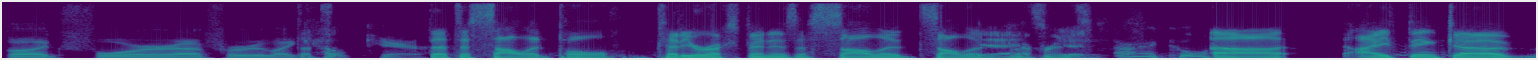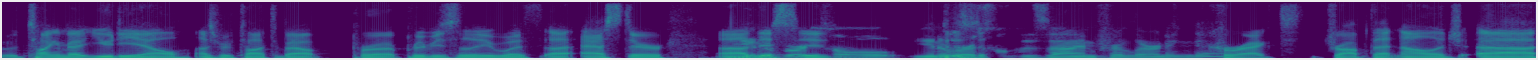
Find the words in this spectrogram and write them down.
but for uh, for like That's a- healthcare That's a solid pull. Teddy Ruxpin is a solid, solid Yeah, reference. all right cool Uh, I think uh, talking about UDL, as we've talked about pr- previously with uh, Esther, uh, this is universal universal design for learning there correct. Drop that knowledge. Uh,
